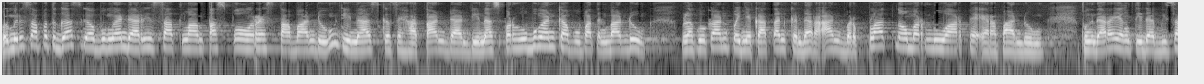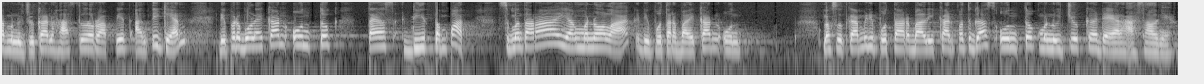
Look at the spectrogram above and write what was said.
Pemirsa petugas gabungan dari Satlantas Polresta Bandung, Dinas Kesehatan dan Dinas Perhubungan Kabupaten Bandung melakukan penyekatan kendaraan berplat nomor luar daerah Bandung. Pengendara yang tidak bisa menunjukkan hasil rapid antigen diperbolehkan untuk tes di tempat. Sementara yang menolak diputar balikan maksud kami diputar balikan petugas untuk menuju ke daerah asalnya.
